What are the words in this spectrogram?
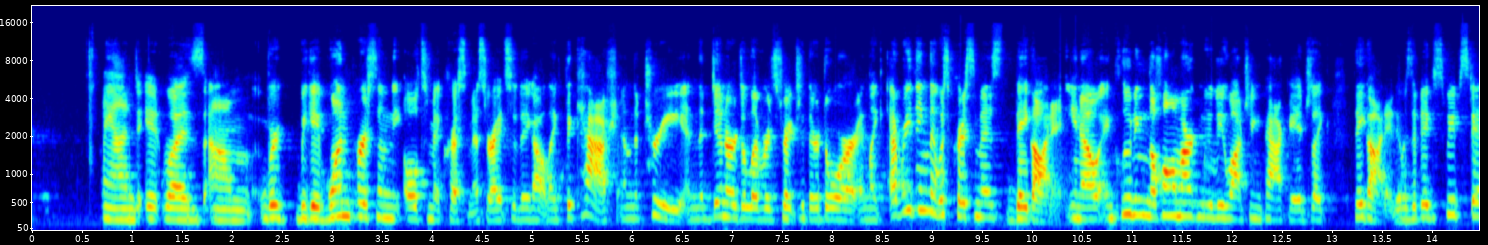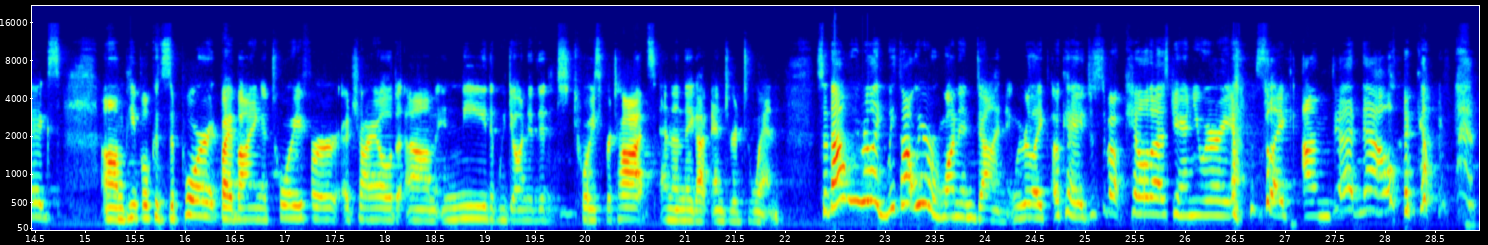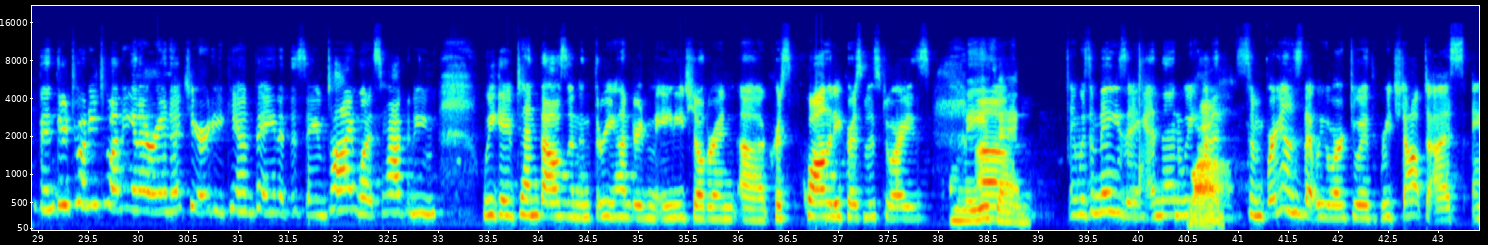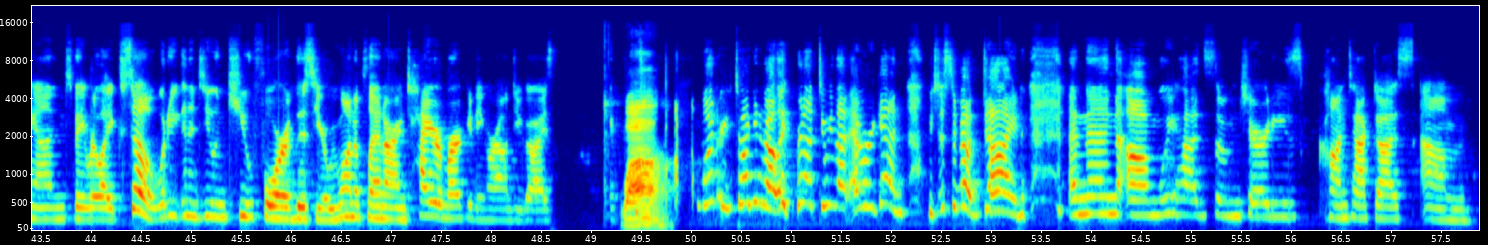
and it was um, we gave one person the ultimate christmas right? So they got like the cash and the tree and the dinner delivered straight to their door and like everything that was christmas they got it you know including the hallmark movie watching package like they got it. It was a big sweepstakes. Um, people could support by buying a toy for a child um, in need. We donated to toys for tots and then they got entered to win so that we were like, we thought we were one and done. We were like, okay, just about killed us January. I was like, I'm dead now. Like I've been through 2020 and I ran a charity campaign at the same time. What's happening? We gave 10,380 children uh, quality Christmas toys. Amazing. Um, it was amazing. And then we wow. had some brands that we worked with reached out to us and they were like, So, what are you going to do in Q4 of this year? We want to plan our entire marketing around you guys. Wow what are you talking about? Like, we're not doing that ever again. We just about died. And then um, we had some charities contact us um,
